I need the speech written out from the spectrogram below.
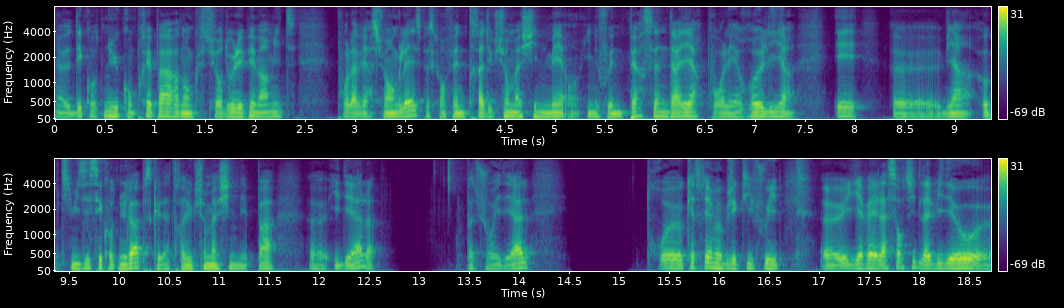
des contenus qu'on prépare donc sur WP Marmite pour la version anglaise, parce qu'on fait une traduction machine, mais il nous faut une personne derrière pour les relire et bien optimiser ces contenus-là, parce que la traduction machine n'est pas idéale pas toujours idéale. Euh, quatrième objectif, oui. Euh, il y avait la sortie de la vidéo euh,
